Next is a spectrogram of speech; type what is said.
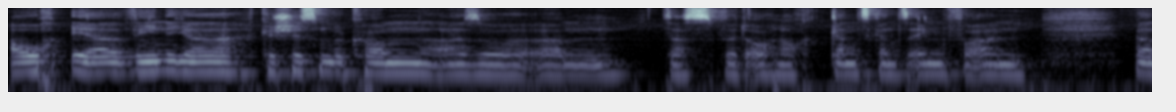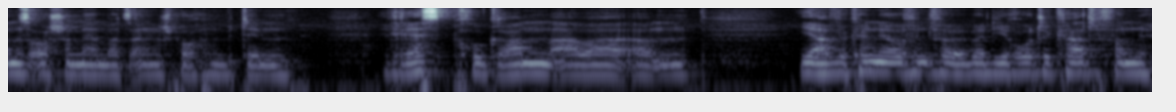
auch eher weniger geschissen bekommen. Also ähm, das wird auch noch ganz, ganz eng. Vor allem, wir haben es auch schon mehrmals angesprochen mit dem Restprogramm. Aber ähm, ja, wir können ja auf jeden Fall über die rote Karte von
